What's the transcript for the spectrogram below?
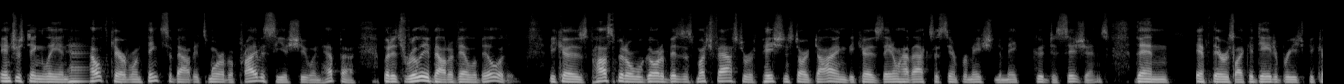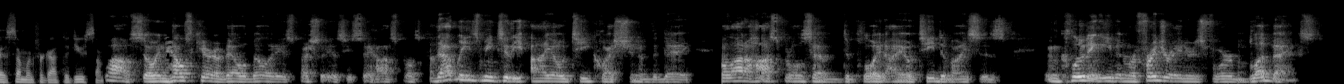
Interestingly, in healthcare, everyone thinks about it's more of a privacy issue in HIPAA, but it's really about availability because hospital will go to business much faster if patients start dying because they don't have access to information to make good decisions than if there's like a data breach because someone forgot to do something. Wow. So in healthcare availability, especially as you say, hospitals, that leads me to the IoT question of the day. A lot of hospitals have deployed IoT devices, including even refrigerators for blood banks.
